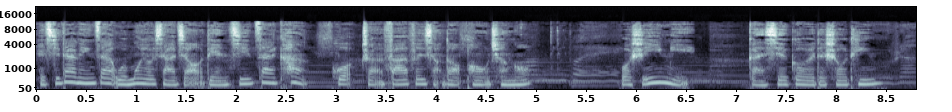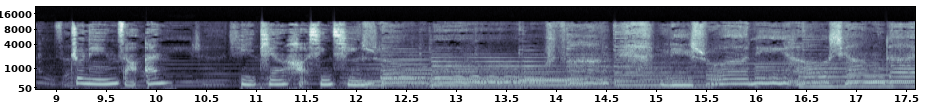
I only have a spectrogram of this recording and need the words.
也期待您在文末右下角点击再看或转发分享到朋友圈哦。我是一米，感谢各位的收听，祝您早安，一天好心情。你说你好想带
